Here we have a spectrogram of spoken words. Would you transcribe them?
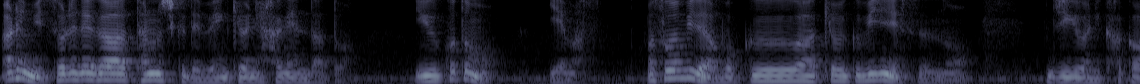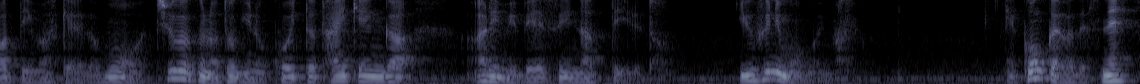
ある意味それでが楽しくて勉強に励んだということも言えます。まあ、そういう意味では僕は教育ビジネスの事業に関わっていますけれども中学の時のこういった体験がある意味ベースになっているというふうにも思います。今回はですね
